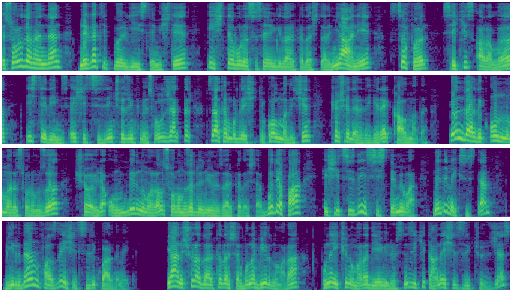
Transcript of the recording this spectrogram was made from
E soru da benden negatif bölgeyi istemişti. İşte burası sevgili arkadaşlarım. Yani 0, 8 aralığı istediğimiz eşitsizliğin çözüm kümesi olacaktır. Zaten burada eşitlik olmadığı için köşelere de gerek kalmadı. Gönderdik 10 numara sorumuzu. Şöyle 11 numaralı sorumuza dönüyoruz arkadaşlar. Bu defa eşitsizliğin sistemi var. Ne demek sistem? Birden fazla eşitsizlik var demek. Yani şurada arkadaşlar buna 1 numara, buna 2 numara diyebilirsiniz. 2 tane eşitsizlik çözeceğiz.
